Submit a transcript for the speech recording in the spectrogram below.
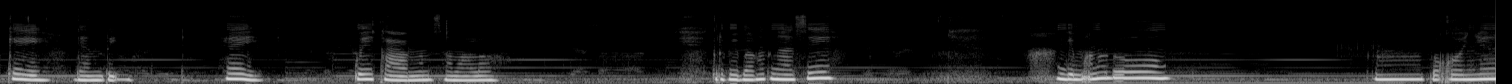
oke okay, ganti. Hey gue kangen sama lo. Creepy banget gak sih? Gimana dong? Hmm, pokoknya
